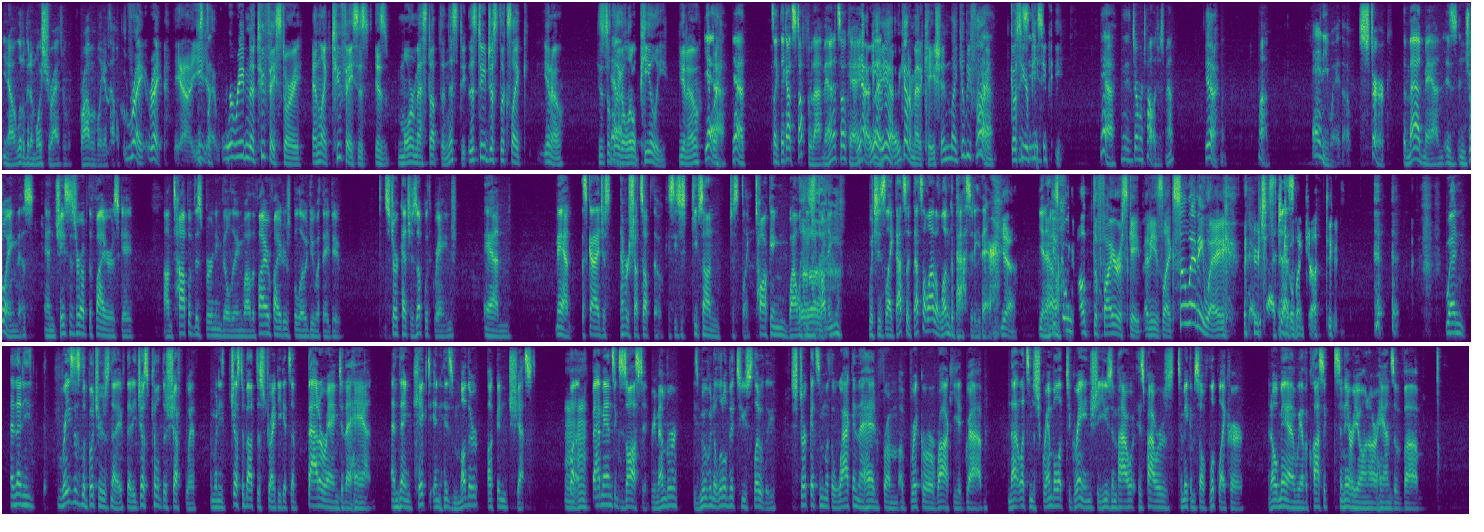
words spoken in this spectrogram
you know, a little bit of moisturizer would probably have helped. Right, right. Yeah, yeah. Like, we're reading a Two Face story, and like Two Face is is more messed up than this dude. This dude just looks like you know, he's just yeah. like a little peely. You know? Yeah, like, yeah. It's like they got stuff for that, man. It's okay. Yeah, yeah, like, yeah. We got a medication. Like you'll be fine. Yeah. Go see you your see, PCP. Yeah, dermatologist, man. Yeah. Come on. Anyway, though, Stirk, the madman, is enjoying this and chases her up the fire escape on top of this burning building while the firefighters below do what they do. Stirk catches up with Grange, and man, this guy just never shuts up though, because he just keeps on just like talking while he's Ugh. running, which is like that's a that's a lot of lung capacity there. Yeah. You know, he's going up the fire escape, and he's like, "So anyway," yeah, you're just, yeah, like, "Oh my god, dude!" when and then he raises the butcher's knife that he just killed the chef with, and when he's just about to strike, he gets a batarang to the hand, and then kicked in his motherfucking chest. Mm-hmm. But Batman's exhausted. Remember, he's moving a little bit too slowly. Stirk gets him with a whack in the head from a brick or a rock he had grabbed and that lets him scramble up to Grange to use power, his powers to make himself look like her. And oh man, we have a classic scenario on our hands of um,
